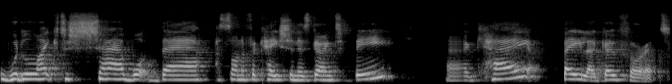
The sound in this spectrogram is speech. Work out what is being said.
would like to share what their personification is going to be? Okay, Baylor, go for it.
